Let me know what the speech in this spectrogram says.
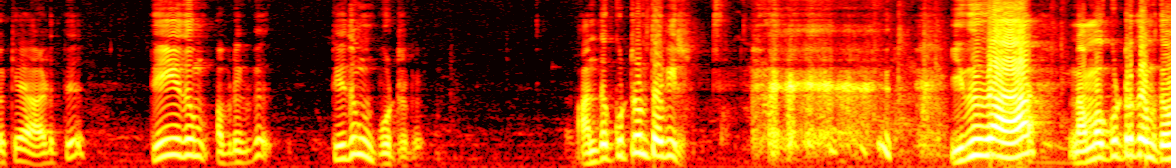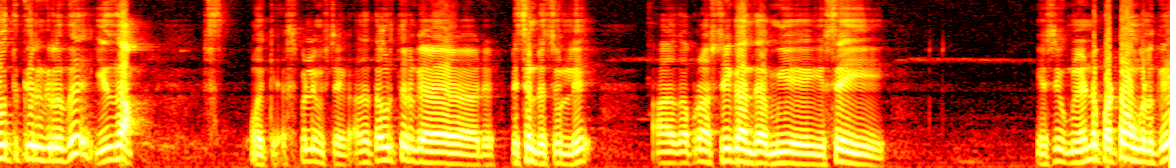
ஓகே அடுத்து தீதும் அப்படிங்கிறது திதும் போட்டிருக்கு. அந்த குற்றம் தவிர. இதுதான் நம்ம குற்றத்தை நம்ம இதுதான். ஓகே ஸ்பெல்லிங் மிஸ்டேக் அதை தவிர்த்துருங்க டிசென்டர் சொல்லி. அதுக்கப்புறம் ஸ்ரீகாந்த் மீ இசை இசை உங்களுக்கு என்ன பட்டம் உங்களுக்கு?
